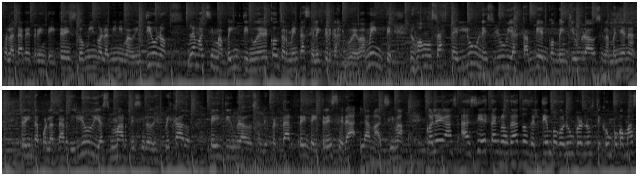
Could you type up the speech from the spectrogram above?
por la tarde 33. Domingo la mínima 21, la máxima 29 con tormentas eléctricas nuevamente. Nos vamos hasta el lunes, lluvias también con 21 grados en la mañana, 30 por la tarde y lluvias. Martes cielo despejado, 21 grados al despertar, 33 será la máxima. Colegas, así están los datos del tiempo con un pronóstico un poco más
